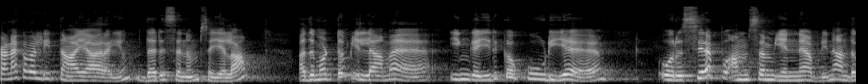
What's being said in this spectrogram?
கனகவல்லி தாயாரையும் தரிசனம் செய்யலாம். அது மட்டும் இல்லாமல் இங்கே இருக்கக்கூடிய ஒரு சிறப்பு அம்சம் என்ன அப்படின்னா அந்த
